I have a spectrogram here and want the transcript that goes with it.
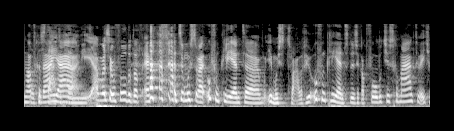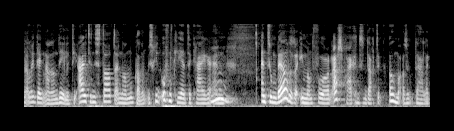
Toeval, had gedaan. Ja, ja, maar zo voelde dat echt. en toen moesten wij oefencliënten, je moest 12 uur oefencliënt. Dus ik had foldertjes gemaakt, weet je wel. Ik denk, nou dan deel ik die uit in de stad en dan kan ik misschien oefencliënten krijgen. En, Mm. en toen belde er iemand voor een afspraak en toen dacht ik, oh, maar als ik dadelijk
